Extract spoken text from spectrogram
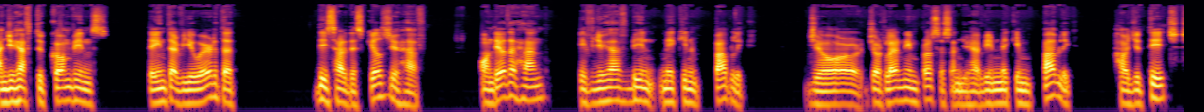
and you have to convince the interviewer that these are the skills you have. On the other hand, if you have been making public your your learning process and you have been making public how you teach,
